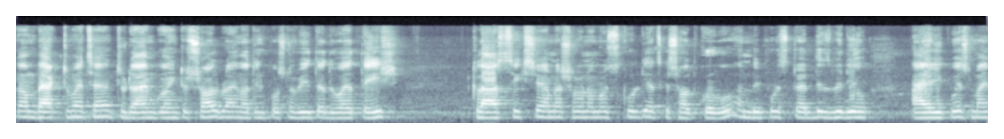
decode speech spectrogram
Welcome back to my channel. Today I am going to solve প্রশ্নবিদ্যা দু হাজার তেইশ ক্লাস সিক্সে আমরা ষোলো নম্বর স্কুলটি আজকে সলভ করব। And before start this video I request my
